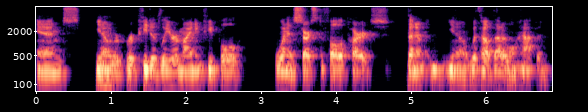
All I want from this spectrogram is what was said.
and you know, re- repeatedly reminding people when it starts to fall apart, then it, you know, without that, it won't happen.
